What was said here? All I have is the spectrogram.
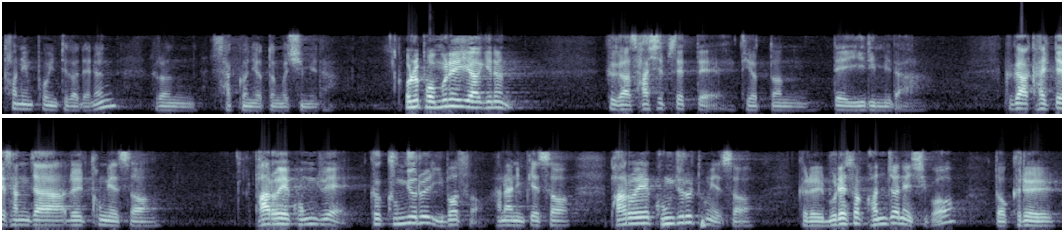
터닝 포인트가 되는 그런 사건이었던 것입니다. 오늘 본문의 이야기는 그가 40세 때 되었던 때의 일입니다. 그가 갈대 상자를 통해서 바로의 공주의 그 궁유를 입어서 하나님께서 바로의 공주를 통해서 그를 물에서 건져내시고 또 그를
